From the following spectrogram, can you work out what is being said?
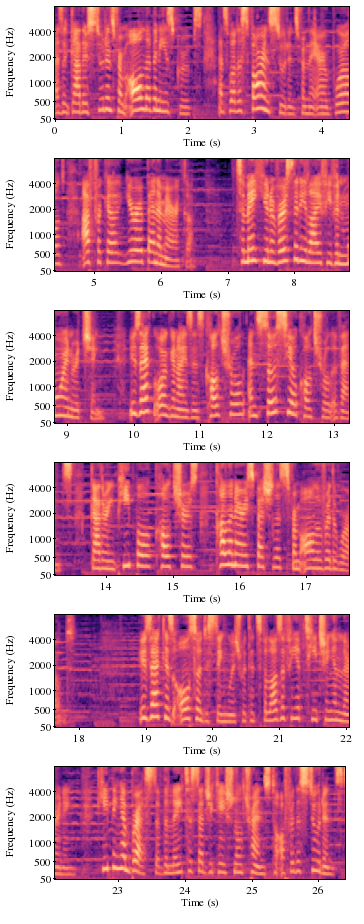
as it gathers students from all Lebanese groups as well as foreign students from the Arab world, Africa, Europe, and America. To make university life even more enriching, USEK organizes cultural and socio-cultural events, gathering people, cultures, culinary specialists from all over the world. USEK is also distinguished with its philosophy of teaching and learning, keeping abreast of the latest educational trends to offer the students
